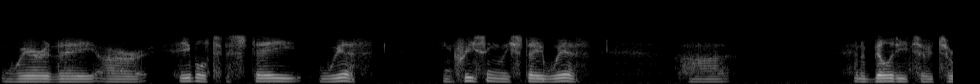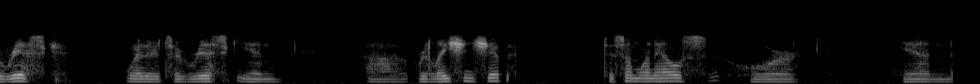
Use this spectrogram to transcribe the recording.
where they are able to stay with, increasingly stay with, uh, an ability to, to risk, whether it's a risk in uh, relationship to someone else or in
